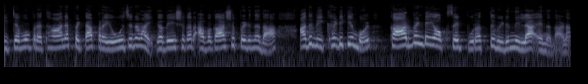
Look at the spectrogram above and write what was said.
ഏറ്റവും പ്രധാനപ്പെട്ട പ്രയോജനമായി ഗവേഷകർ അവകാശപ്പെടുന്നത് അത് വിഘടിക്കുമ്പോൾ കാർബൺ ഡൈ ഓക്സൈഡ് പുറത്തുവിടുന്നില്ല എന്നതാണ്.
